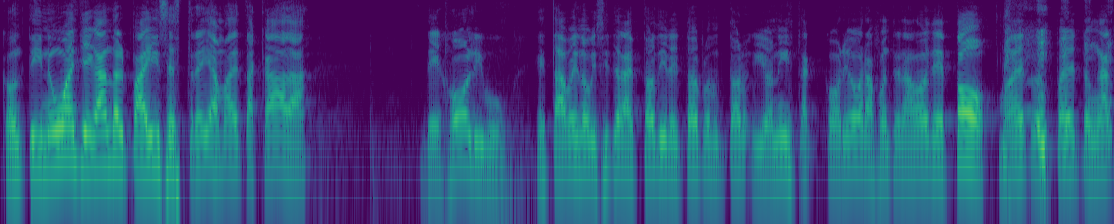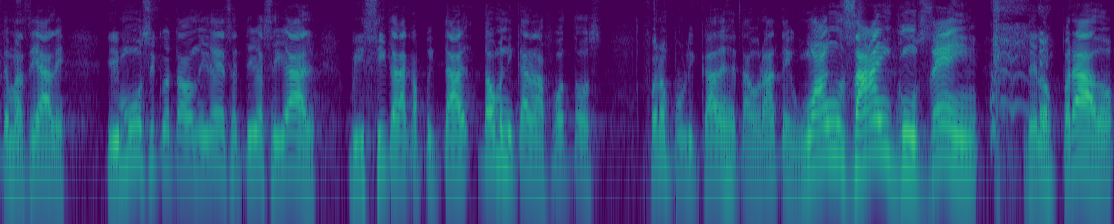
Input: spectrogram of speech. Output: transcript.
continúan llegando al país estrellas más destacadas de Hollywood. Esta vez nos visita el actor, director, productor, guionista, coreógrafo, entrenador de todo, maestro experto en artes marciales y músico estadounidense Steven Seagal. Visita la capital dominicana. Las fotos fueron publicadas en el restaurante Wang Zhang Gusen de Los Prados,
